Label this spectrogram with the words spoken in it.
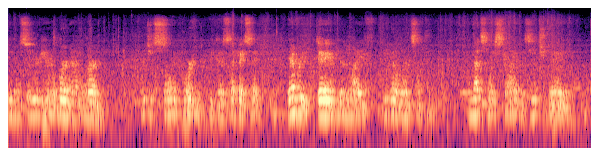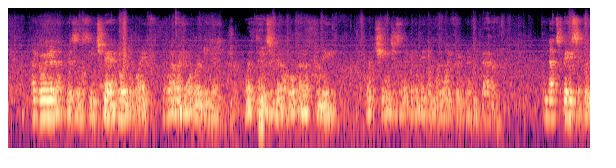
You know, so you're here to learn how to learn, which is so important because, like I say, every day of your life, you're going to learn something. And that's my strive is each day. I go into that business, each day I go into life. What am I going to learn today? What things are going to open up for me? What changes am I going to make in my life that are going to be better? And that's basically,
